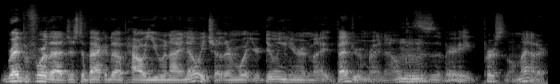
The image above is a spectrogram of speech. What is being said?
right before that, just to back it up, how you and I know each other and what you're doing here in my bedroom right now, because Mhm. this is a very personal matter.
